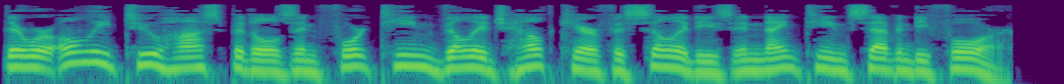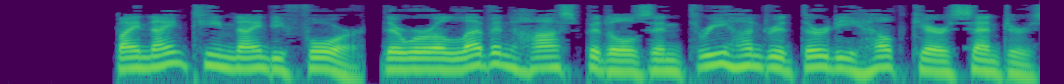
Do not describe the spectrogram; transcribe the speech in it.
There were only two hospitals and 14 village healthcare facilities in 1974. By 1994, there were 11 hospitals and 330 healthcare centers.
